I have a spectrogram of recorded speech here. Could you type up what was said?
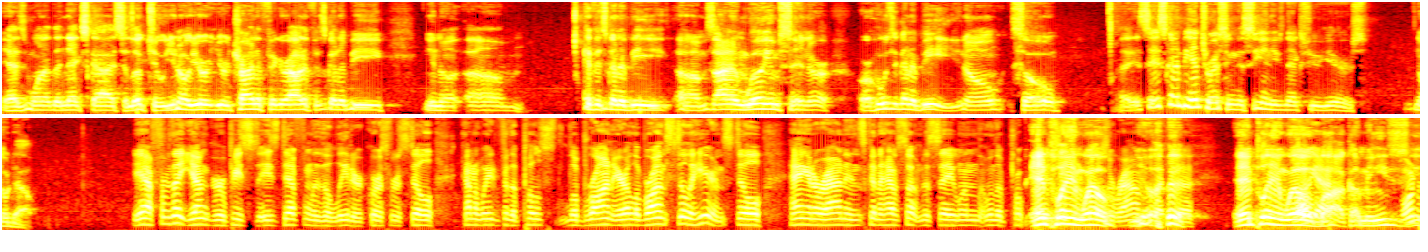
as one of the next guys to look to. You know, you're you're trying to figure out if it's going to be, you know, um, if it's going to be um, Zion Williamson or or who's it going to be. You know, so uh, it's it's going to be interesting to see in these next few years, no doubt. Yeah, from that young group, he's he's definitely the leader. Of course, we're still kind of waiting for the post LeBron era. LeBron's still here and still hanging around, and is going to have something to say when when the and playing well around. You know? but, uh, and playing well, oh, yeah. Bach. I mean, he's he,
